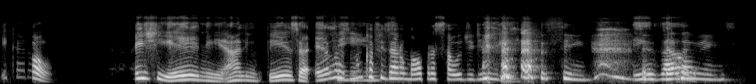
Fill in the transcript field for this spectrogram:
E, Carol, a higiene, a limpeza, elas Sim. nunca fizeram mal para a saúde de ninguém. Sim, então, exatamente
